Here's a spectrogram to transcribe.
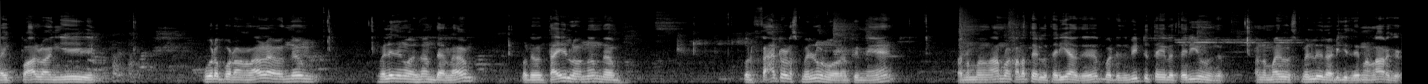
லைக் பால் வாங்கி ஊற போடுறாங்களா? இல்லை வந்து வெளியே தான் தெரில பட் தயிரில் வந்து அந்த ஒரு ஃபேட்டோட ஸ்மெல் ஒன்று வரும் எப்பயுமே. அது நம்ம நார்மலாக கடை தயிரில் தெரியாது பட் இது வீட்டு தயிரில் தெரியும் இது அந்த மாதிரி ஒரு ஸ்மெல் இதில் அடிக்குது. நல்லாயிருக்கு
